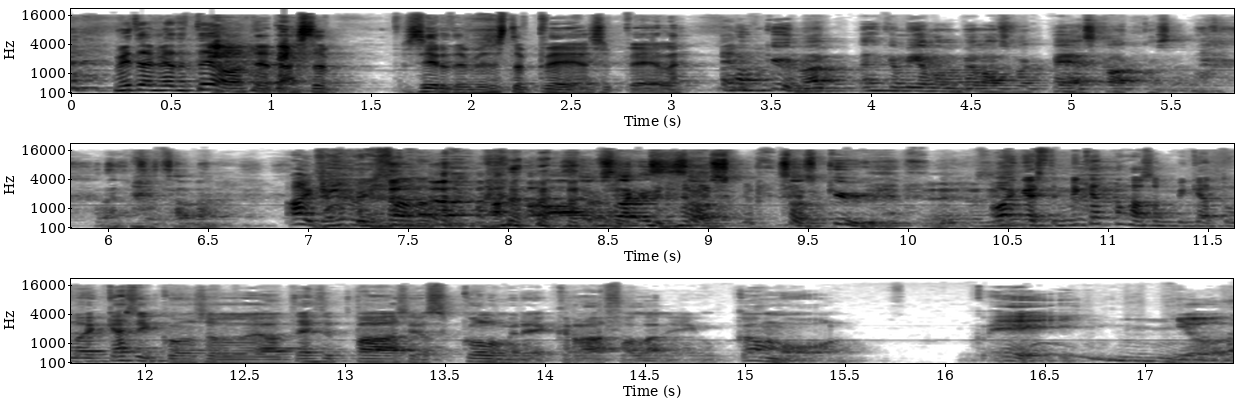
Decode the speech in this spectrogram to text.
mitä mieltä te olette tästä siirtymisestä PSPlle? No kyllä, mä ehkä mieluummin pelasin vaikka PS2. tota, Aika hyvin sanottu. se olisi aika, se olisi, se olisi kyllä. Oikeasti mikä tahansa, mikä tulee käsikonsolille ja on tehty pääasiassa 3D-graafalla, niin kuin, come on. Ei. Joo.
